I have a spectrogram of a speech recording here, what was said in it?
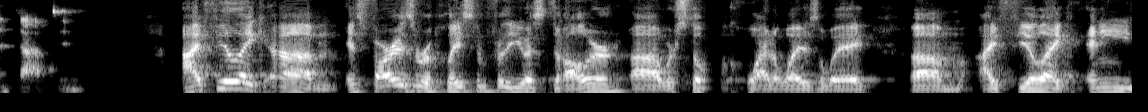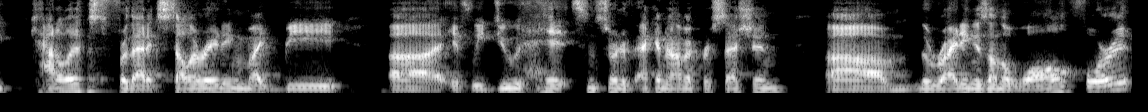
adopted? I feel like um, as far as a replacement for the U.S. dollar, uh, we're still quite a ways away. Um, I feel like any catalyst for that accelerating might be uh, if we do hit some sort of economic recession. Um, the writing is on the wall for it,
